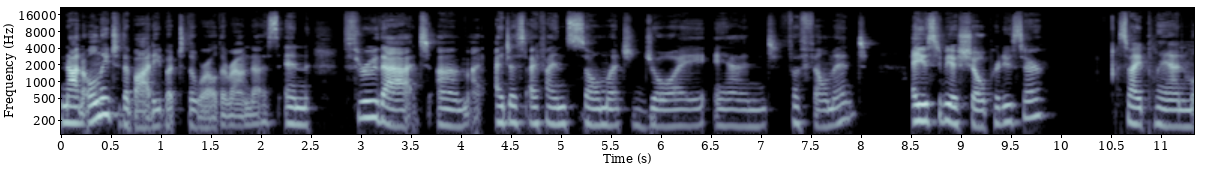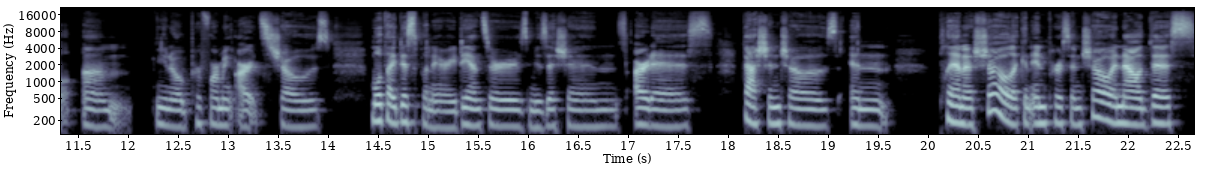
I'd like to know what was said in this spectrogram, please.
not only to the body but to the world around us. And through that um, I, I, just i find so much joy and fulfillment. I used to be a show producer so i plan um, you know performing arts shows multidisciplinary dancers musicians artists fashion shows and plan a show like an in-person show. And now this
